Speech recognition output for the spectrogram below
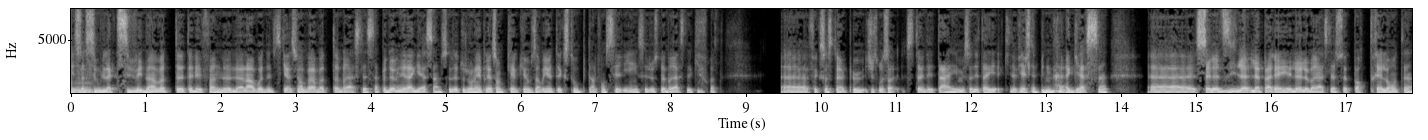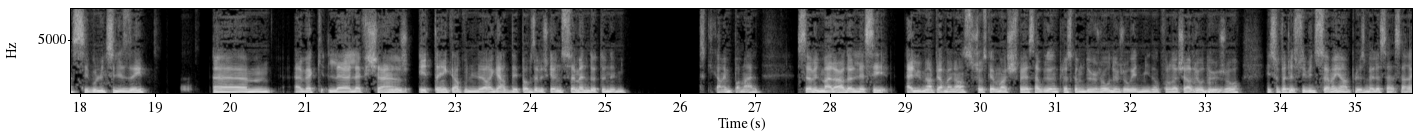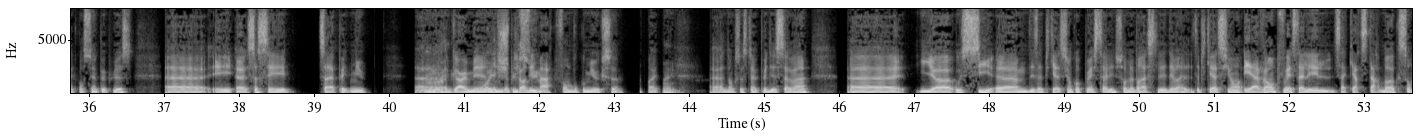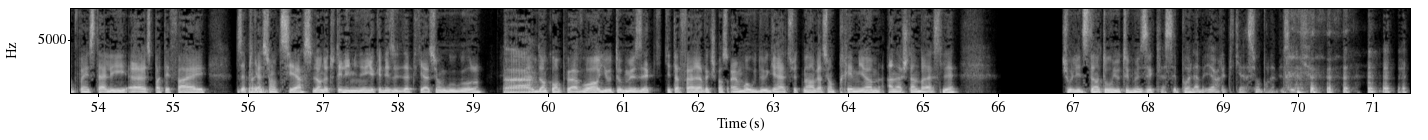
Et ça, hmm. si vous l'activez dans votre téléphone, l'envoi de notification vers votre bracelet, ça peut devenir agaçant parce que vous avez toujours l'impression que quelqu'un vous envoie un texto, puis dans le fond, c'est rien, c'est juste le bracelet qui frotte. Euh, fait que ça, c'est un peu, j'ai trouvé ça, c'est un détail, mais c'est un détail qui devient rapidement agaçant. Euh, cela dit, l'appareil, le, le, bracelet se porte très longtemps. Si vous l'utilisez euh, avec l'affichage éteint quand vous ne le regardez pas, vous avez jusqu'à une semaine d'autonomie, ce qui est quand même pas mal. Si vous avez le malheur de le laisser allumé en permanence, chose que moi je fais, ça vous donne plus comme deux jours, deux jours et demi. Donc, il faut le recharger aux deux mm-hmm. jours. Et si vous faites le suivi du sommeil en plus, ben là, ça, ça raccourcit un peu plus. Euh, et euh, ça, c'est ça aurait pu être mieux. Euh, Garmin, la plupart des marques font beaucoup mieux que ça. Ouais. Euh, donc ça, c'est un peu décevant. Euh, il y a aussi euh, des applications qu'on peut installer sur le bracelet, des, applications. Et avant, on pouvait installer sa carte Starbucks, on pouvait installer euh, Spotify, des applications tierces. Là, on a tout éliminé. Il y a que des, applications Google. Ah. donc, on peut avoir YouTube Music qui est offert avec, je pense, un mois ou deux gratuitement en version premium en achetant le bracelet. Je vous l'ai dit tantôt, YouTube Music, là, c'est pas la meilleure application pour la musique.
